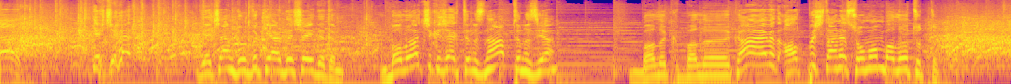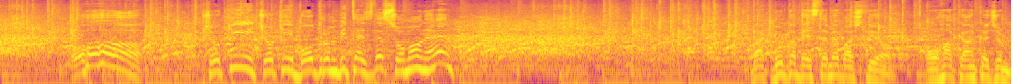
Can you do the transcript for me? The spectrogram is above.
Evet. Geçen, geçen durduk yerde şey dedim. Balığa çıkacaktınız. Ne yaptınız ya? Balık, balık. Ha evet 60 tane somon balığı tuttuk. Oo! Çok iyi, çok iyi. Bodrum Bitez'de somon he? Bak burada besleme başlıyor. Oha kankacığım.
